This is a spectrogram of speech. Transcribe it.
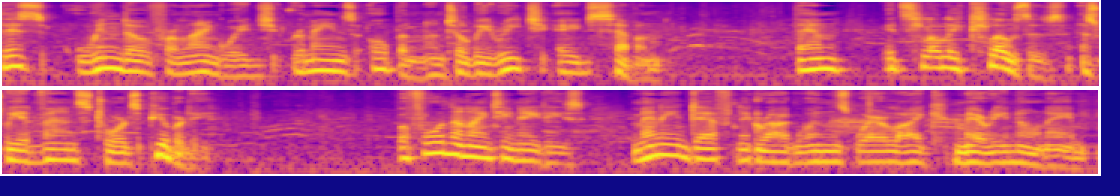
This window for language remains open until we reach age seven. Then it slowly closes as we advance towards puberty. Before the 1980s, many deaf Nicaraguans were like Mary No Name.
